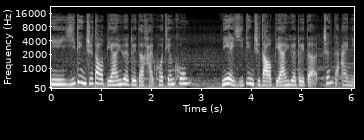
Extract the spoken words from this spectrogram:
你一定知道彼岸乐队的《海阔天空》，你也一定知道彼岸乐队的《真的爱你》，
